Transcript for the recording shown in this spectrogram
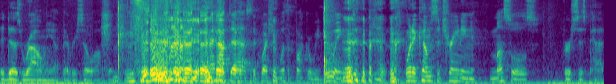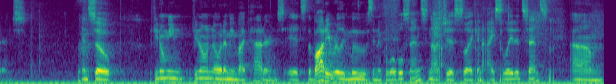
it does rile me up every so often. So, I have to ask the question: What the fuck are we doing when it comes to training muscles versus patterns? And so, if you don't mean if you don't know what I mean by patterns, it's the body really moves in a global sense, not just like an isolated sense. Um,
